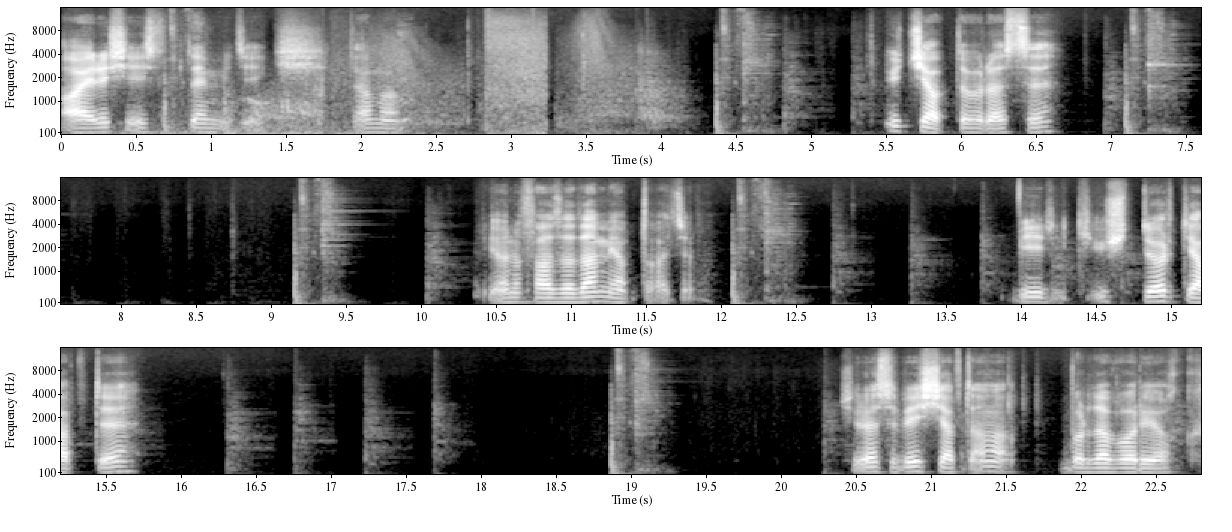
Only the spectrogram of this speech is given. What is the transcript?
ayrı şey istemeyecek. Tamam. 3 yaptı burası. Yani fazladan mı yaptık acaba? 1, 2, 3, 4 yaptı. Şurası 5 yaptı ama burada boru yok.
